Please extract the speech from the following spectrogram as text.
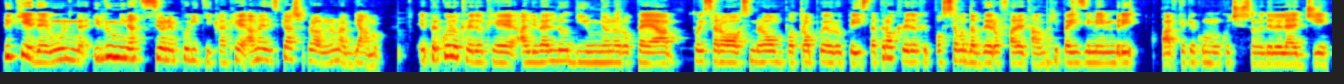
richiede un'illuminazione politica che a me dispiace però non abbiamo. E per quello credo che a livello di Unione Europea, poi sarò, sembrerò un po' troppo europeista, però credo che possiamo davvero fare tanti paesi membri, a parte che comunque ci sono delle leggi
